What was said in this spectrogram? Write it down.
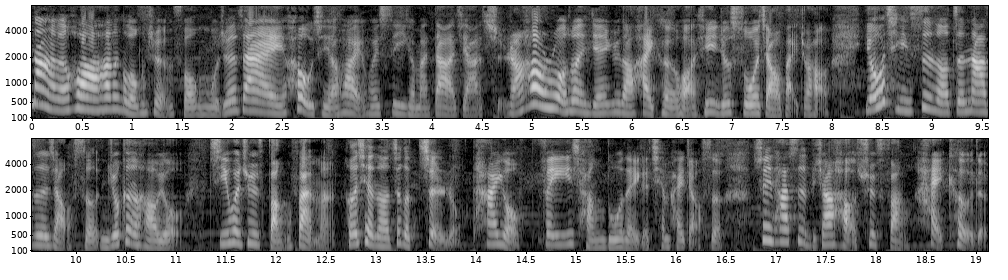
娜的话，他那个龙卷风，我觉得在后期的话也会是一个蛮大的加持。然后如果说你今天遇到骇客的话，其实你就缩脚摆就好。尤其是呢，珍娜这个角色，你就更好有机会去防范嘛。而且呢，这个阵容它有非常多的一个前排角色，所以它是比较好去防骇客的。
